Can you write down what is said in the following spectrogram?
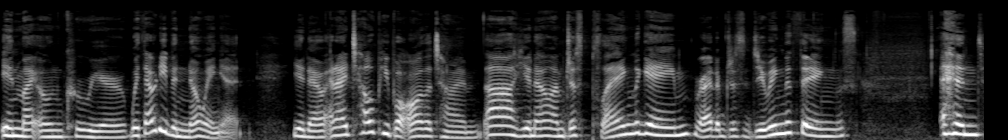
in my own career without even knowing it. You know, and I tell people all the time, ah, you know, I'm just playing the game, right? I'm just doing the things. And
